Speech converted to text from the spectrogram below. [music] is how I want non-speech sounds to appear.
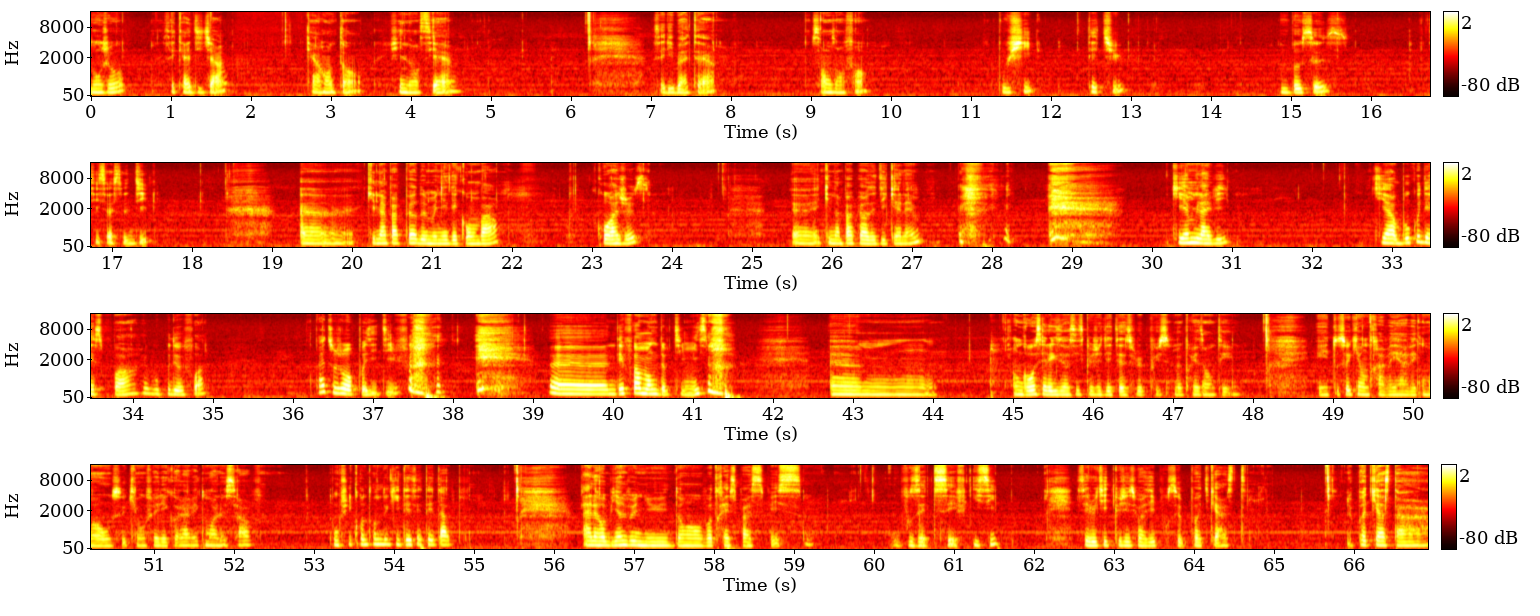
Bonjour, c'est Khadija, 40 ans, financière, célibataire, sans enfant, pushy, têtue, bosseuse, si ça se dit, euh, qui n'a pas peur de mener des combats, courageuse, euh, qui n'a pas peur de dire qu'elle aime. [laughs] qui aime la vie, qui a beaucoup d'espoir et beaucoup de foi. Pas toujours positif. [laughs] Euh, des fois manque d'optimisme. [laughs] Euh, en gros, c'est l'exercice que je déteste le plus, me présenter. Et tous ceux qui ont travaillé avec moi ou ceux qui ont fait l'école avec moi le savent. Donc je suis contente de quitter cette étape. Alors bienvenue dans votre espace space vous êtes safe ici. C'est le titre que j'ai choisi pour ce podcast. Le podcast a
